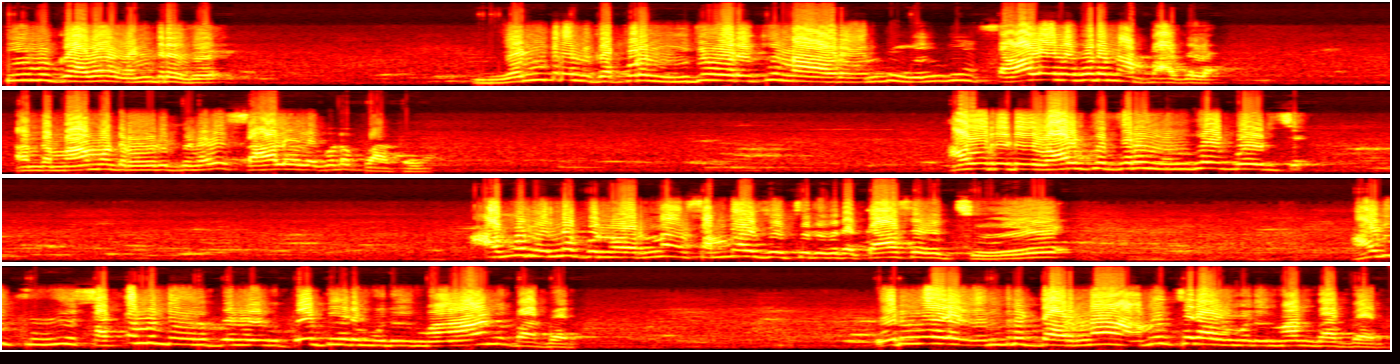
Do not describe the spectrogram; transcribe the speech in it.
திமுக தான் வென்றது. வென்றதுக்கு அப்புறம் இதுவரைக்கும் நான் அவரை வந்து எங்கேயும் சாலையில கூட நான் பார்க்கல. அந்த மாமன்ற உறுப்பினரை சாலையில கூட பார்க்கல. அவருடைய வாழ்க்கை தரம் எங்கேயோ போயிடுச்சு. அவர் என்ன பண்ணுவாருன்னா சம்பாதிச்சு வச்சிருக்கிற காசை வச்சு அடுத்தது சட்டமன்ற உறுப்பினருக்கு போட்டியிட முடியுமான்னு பார்ப்பாரு. ஒருவேளை வென்றுட்டாருன்னா அமைச்சராக முடியுமான்னு பார்ப்பார்.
